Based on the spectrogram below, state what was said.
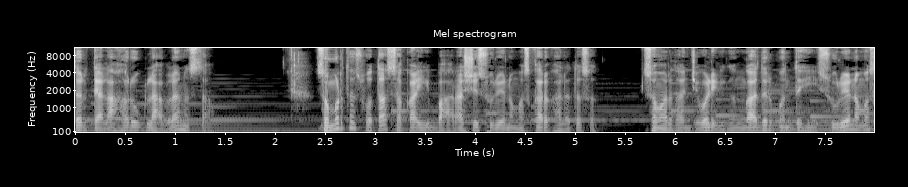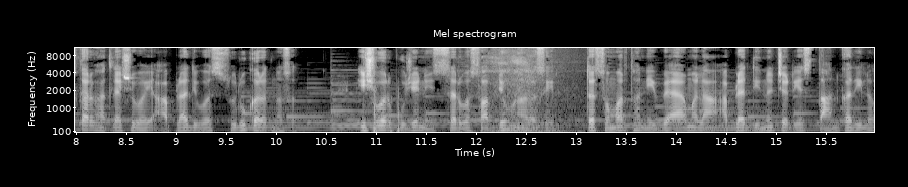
तर त्याला हा रोग लागला नसता. समर्थ स्वतः सकाळी बाराशे सूर्यनमस्कार घालत असत. समर्थांचे वडील गंगाधर पंतही सूर्यनमस्कार घातल्याशिवाय आपला दिवस सुरू करत नसत. ईश्वर पूजेने सर्व साध्य होणार असेल. तर समर्थांनी व्यायामाला आपल्या दिनचर्येत स्थान का दिलं?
